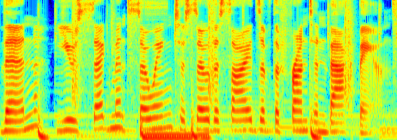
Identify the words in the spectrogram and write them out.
Then, use segment sewing to sew the sides of the front and back bands.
